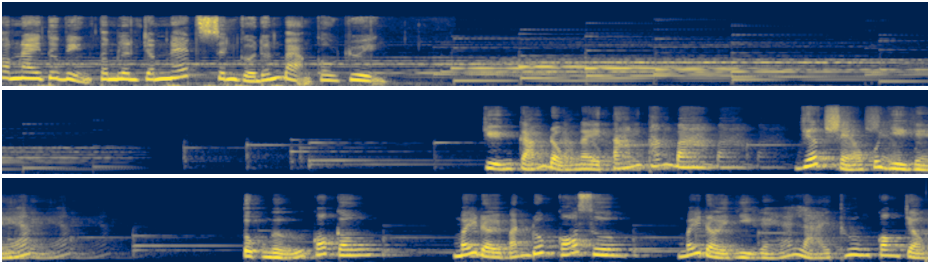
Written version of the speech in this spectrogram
Hôm nay, Thư viện Tâm Linh.net xin gửi đến bạn câu chuyện. Chuyện cảm động ngày 8 tháng 3 Vết sẹo của dì ghẻ. Tục ngữ có câu Mấy đời bánh đúc có xương Mấy đời dì ghẻ lại thương con chồng.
